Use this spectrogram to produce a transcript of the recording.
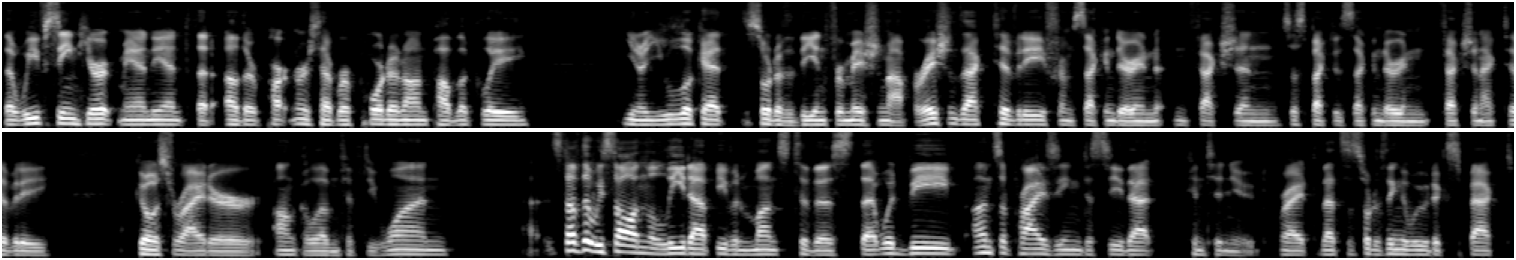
that we've seen here at mandiant that other partners have reported on publicly you know you look at sort of the information operations activity from secondary infection suspected secondary infection activity ghostwriter UNC1151 uh, stuff that we saw in the lead up even months to this that would be unsurprising to see that continued right? That's the sort of thing that we would expect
